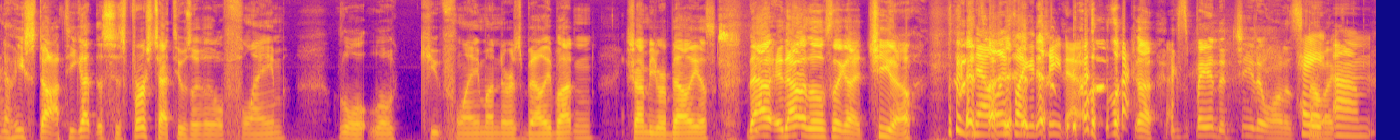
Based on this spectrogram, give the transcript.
Now he stopped. He got this. His first tattoo was like a little flame, little little cute flame under his belly button. He's trying to be rebellious. Now now it looks like a Cheeto. now it looks like a Cheeto. like a expanded Cheeto on his Hey, stomach. um,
